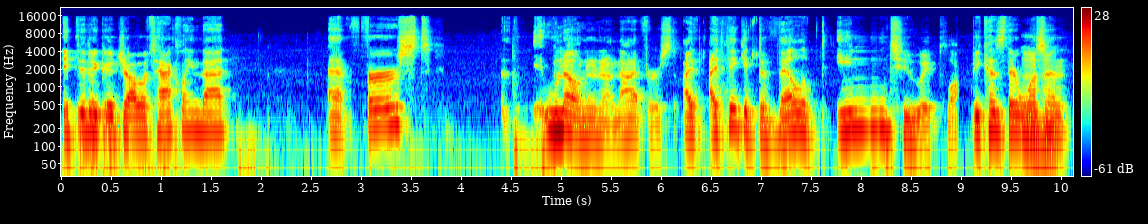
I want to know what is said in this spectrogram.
it did a good job of tackling that at first. No, no, no, not at first. I, I think it developed into a plot because there Mhm. wasn't.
